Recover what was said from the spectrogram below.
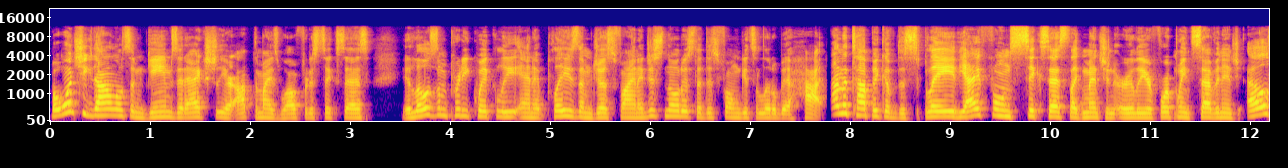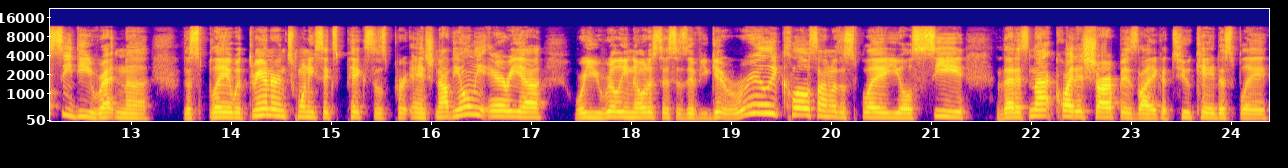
But once you download some games that actually are optimized well for the 6S, it loads them pretty quickly and it plays them just fine. I just noticed that this phone gets a little bit hot. On the topic of display, the iPhone 6S, like mentioned earlier, 4.7 inch LCD Retina display with 326 pixels per inch. Now, the only area where you really notice this is if you get really close on a display, you'll see that it's not quite as sharp as like a 2K display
